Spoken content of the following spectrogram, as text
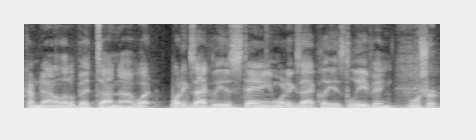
come down a little bit on uh, what what exactly is staying and what exactly is leaving. Well, sure.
